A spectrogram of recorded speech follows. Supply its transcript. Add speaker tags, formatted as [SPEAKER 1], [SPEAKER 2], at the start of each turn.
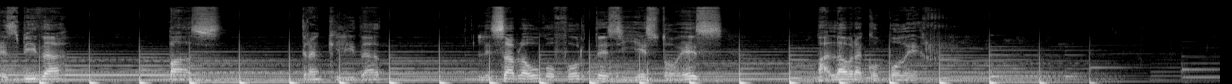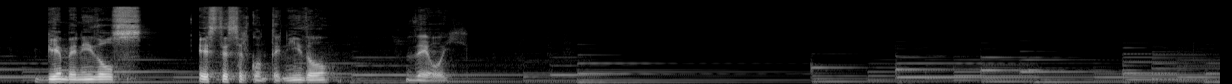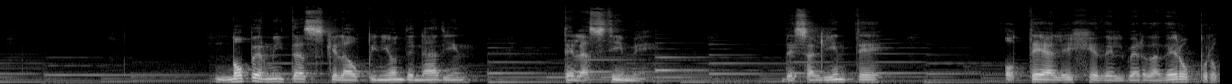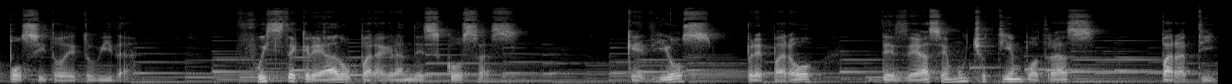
[SPEAKER 1] es vida, paz, tranquilidad. Les habla Hugo Fortes y esto es Palabra con Poder. Bienvenidos, este es el contenido de hoy. No permitas que la opinión de nadie te lastime, desaliente o te aleje del verdadero propósito de tu vida. Fuiste creado para grandes cosas que Dios preparó desde hace mucho tiempo atrás para ti.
